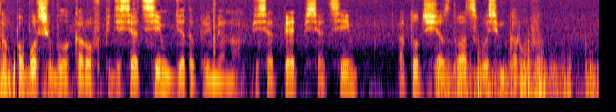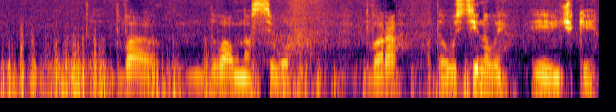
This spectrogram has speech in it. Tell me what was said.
Там побольше было коров, 57 где-то примерно, 55-57. А тут сейчас 28 коров. Два, два у нас всего двора. Это Устиновы и Юнчики,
